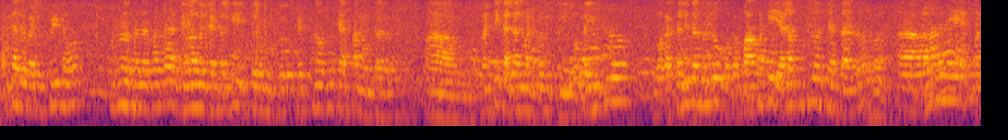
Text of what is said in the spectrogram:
వంకాయపాటి ప్రీతం పుట్టినరోజు సందర్భంగా దివ్యాంగుల జంటలకి ఇద్దరు ముగ్గురు ప్రతి చేస్తూనే ఉంటారు. మంచి కళ్యాణ మండపం ఇస్తుంది ఒక ఇంట్లో ఒక తల్లిదండ్రులు ఒక పాపకి ఎలా పుట్టినరోజు చేస్తారు అలాగే మన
